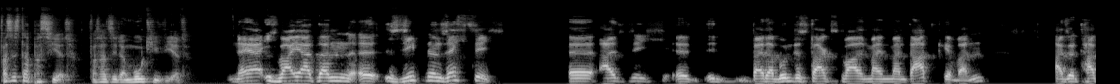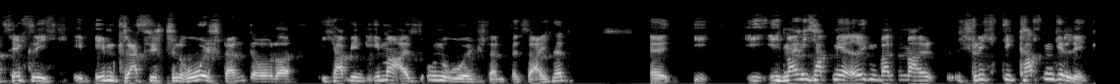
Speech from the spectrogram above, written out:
was ist da passiert? Was hat Sie da motiviert? Naja, ich war ja dann äh, 67, äh, als ich äh, bei der Bundestagswahl mein Mandat gewann. Also tatsächlich im, im klassischen Ruhestand oder ich habe ihn immer als Unruhestand bezeichnet. Äh, ich, ich meine, ich habe mir irgendwann mal schlicht die Karten gelegt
